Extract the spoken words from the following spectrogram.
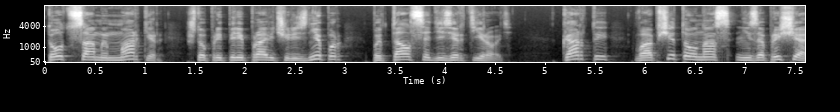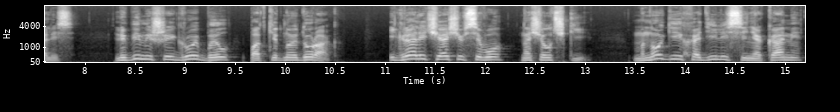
тот самый маркер, что при переправе через Днепр пытался дезертировать. Карты вообще-то у нас не запрещались. Любимейшей игрой был подкидной дурак. Играли чаще всего на щелчки. Многие ходили с синяками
